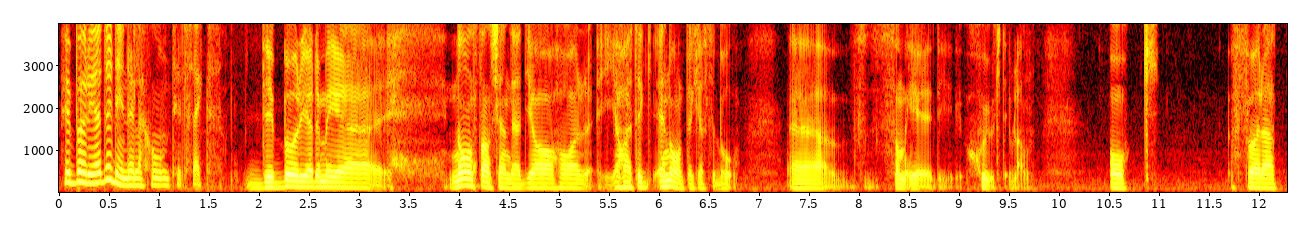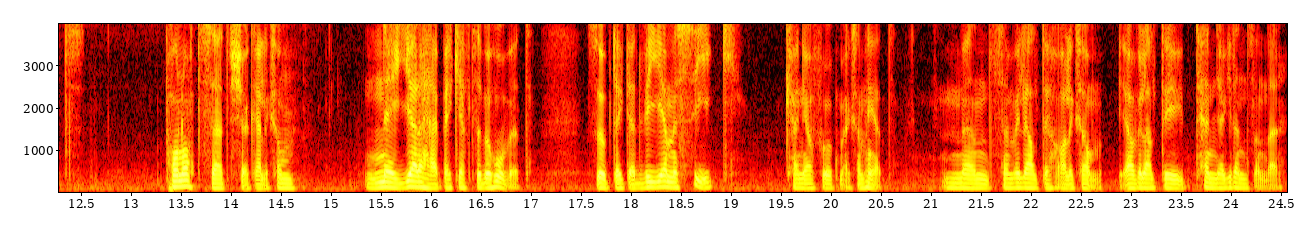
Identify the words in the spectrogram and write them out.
Hur började din relation till sex? Det började med, någonstans kände jag att jag har, jag har ett enormt bekräftelsebehov. Eh, som är sjukt ibland. Och för att på något sätt försöka liksom nöja det här bekräftelsebehovet så upptäckte jag att via musik kan jag få uppmärksamhet. Men sen vill jag alltid ha liksom, jag vill alltid tänja gränsen där.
